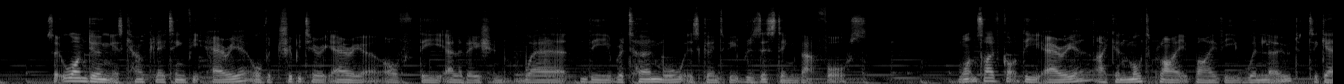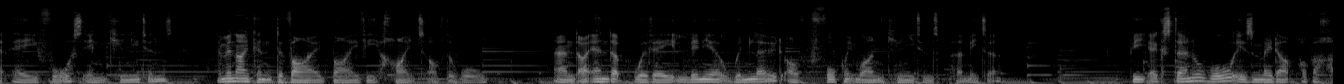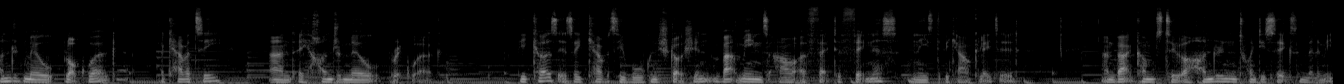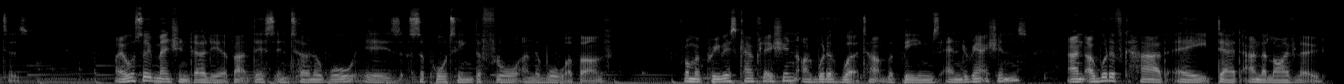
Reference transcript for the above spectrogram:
So all I'm doing is calculating the area or the tributary area of the elevation where the return wall is going to be resisting that force. Once I've got the area, I can multiply it by the wind load to get a force in kilonewtons, and then I can divide by the height of the wall. And I end up with a linear wind load of 4.1 kilonewtons per meter. The external wall is made up of 100mm blockwork, a cavity, and a 100mm brickwork. Because it's a cavity wall construction, that means our effective thickness needs to be calculated, and that comes to 126mm. I also mentioned earlier that this internal wall is supporting the floor and the wall above. From a previous calculation, I would have worked out the beam's end reactions, and I would have had a dead and a live load.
